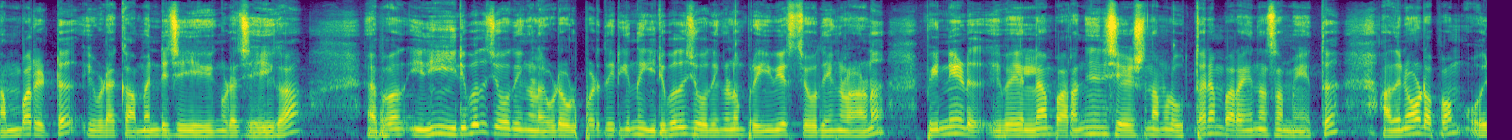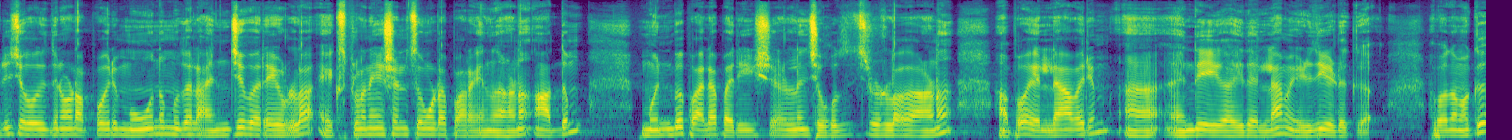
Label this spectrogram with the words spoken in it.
നമ്പർ ഇട്ട് ഇവിടെ കമന്റ് ചെയ്യുകയും കൂടെ ചെയ്യുക. അപ്പോൾ ഇനി ഇരുപത് ചോദ്യങ്ങൾ ഇവിടെ ഉൾപ്പെടുത്തിയിരിക്കുന്ന ഇരുപത് ചോദ്യങ്ങളും പ്രീവിയസ് ചോദ്യങ്ങളാണ്. പിന്നീട് ഇവയെല്ലാം പറഞ്ഞതിന് ശേഷം നമ്മൾ ഉത്തരം പറയുന്ന സമയത്ത് അതിനോടൊപ്പം ഒരു ചോദ്യത്തിനോടൊപ്പം ഒരു മൂന്ന് മുതൽ അഞ്ച് വരെയുള്ള എക്സ്പ്ലനേഷൻസും കൂടെ പറയുന്നതാണ്. അതും മുൻപ് പല പരീക്ഷകളിലും ചോദിച്ചിട്ടുള്ളതാണ്. അപ്പോൾ എല്ലാവരും എന്ത് ചെയ്യുക? ഇതെല്ലാം എഴുതിയെടുക്കുക. അപ്പോൾ നമുക്ക്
